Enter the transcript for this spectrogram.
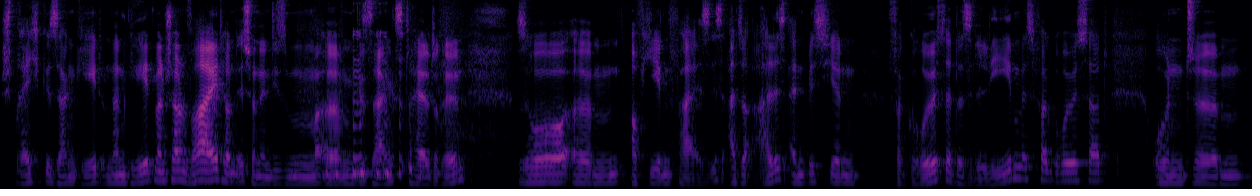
Sprechgesang geht und dann geht man schon weiter und ist schon in diesem ähm, Gesangsteil drin. So, ähm, auf jeden Fall. Es ist also alles ein bisschen vergrößert, das Leben ist vergrößert und ähm,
